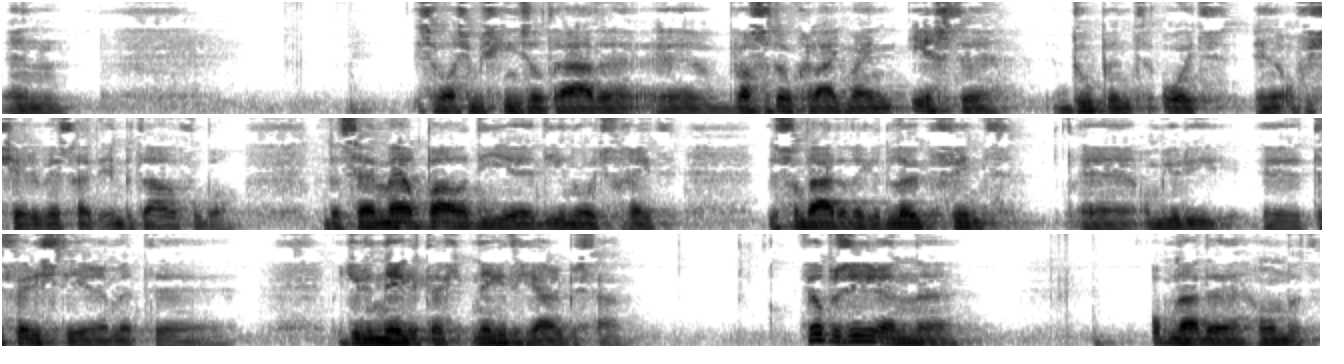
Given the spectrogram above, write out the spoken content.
1-1. En zoals je misschien zult raden, uh, was het ook gelijk mijn eerste doelpunt ooit in een officiële wedstrijd in betaalde voetbal. Dat zijn mijlpalen die, uh, die je nooit vergeet. Dus vandaar dat ik het leuk vind uh, om jullie te feliciteren met, met jullie 90, 90-jarig bestaan. Veel plezier en op naar de 100.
